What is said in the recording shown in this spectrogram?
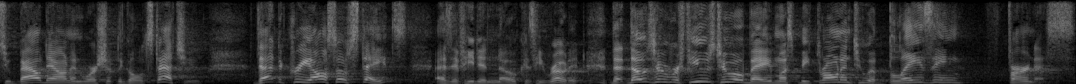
to bow down and worship the gold statue. That decree also states, as if he didn't know because he wrote it, that those who refuse to obey must be thrown into a blazing furnace.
